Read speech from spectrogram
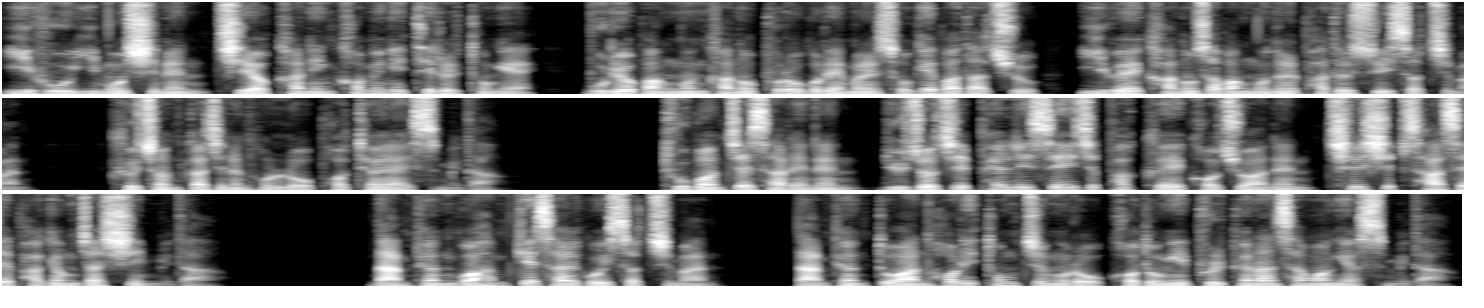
이후 이모 씨는 지역 한인 커뮤니티를 통해 무료 방문 간호 프로그램을 소개받아 주 2회 간호사 방문을 받을 수 있었지만 그 전까지는 홀로 버텨야 했습니다. 두 번째 사례는 뉴저지 펠리세이즈 파크에 거주하는 74세 박영자 씨입니다. 남편과 함께 살고 있었지만 남편 또한 허리 통증으로 거동이 불편한 상황이었습니다.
